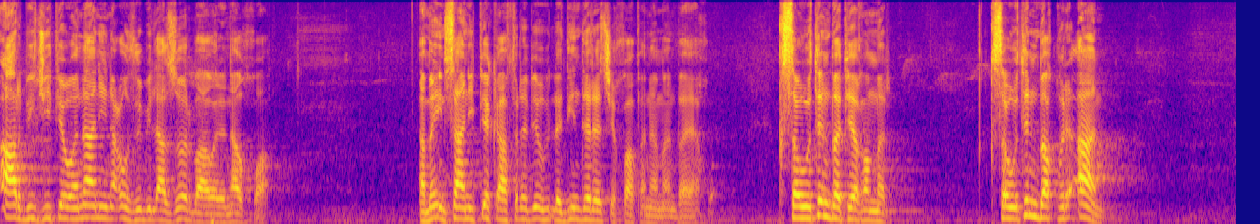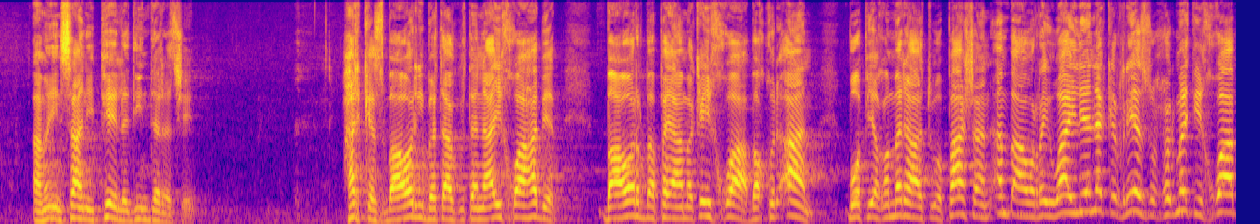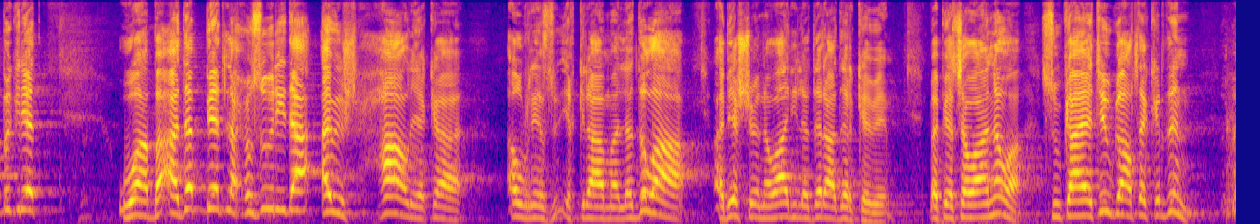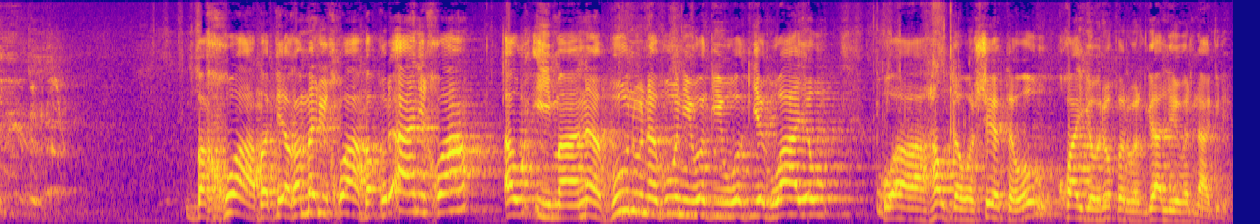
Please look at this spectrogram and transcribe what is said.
ئاربیجی پێوەنانی نەعوزبیلا زۆر باوە لە ناوخوا ئەمە ئینسانی پێ کافرە بێ و لە دین دەرەچێ خوا پەنامان بایەخۆ قسەوتن بە پێغەمەر قسەوتن بە قورآن ئەمە ئینسانی پێ لە دین دەرەچێ هەرکەس باوەڕی بە تاکو تەنایی خوا هەبێت باوەڕ بە پەیامەکەی خوا بە قورئان بۆ پێغەمەر هاتووە پاشان ئەم باوەڕی وای لێ نەکرد ڕێز و حرمەتی خوا بگرێت و بە ئەدەب بێت لە حزوریدا ئەوش حاڵێکە ئەو ڕێز و ئیقرامە لە دڵا ئەبێ شوێنەواری لە دەرا دەرکەوێ بە پێچەوانەوە سوکایەتی و گاڵتە کردن بە خوا بە پێغەمەری خوا بە قورآانی خوا ئەو ئیمانە بوون و نەبوونی وەگی وەک یەک وایە و و هەڵدەوەشێتەوە و خوای گەورە و پەروەردگار لێ وەرناگرێ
